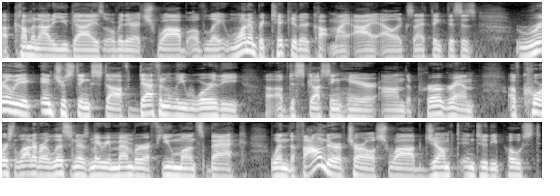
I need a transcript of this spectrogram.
uh, coming out of you guys over there at Schwab of late. One in particular caught my eye, Alex, and I think this is really interesting stuff, definitely worthy uh, of discussing here on the program. Of course, a lot of our listeners may remember a few months back when the founder of Charles Schwab jumped into the post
